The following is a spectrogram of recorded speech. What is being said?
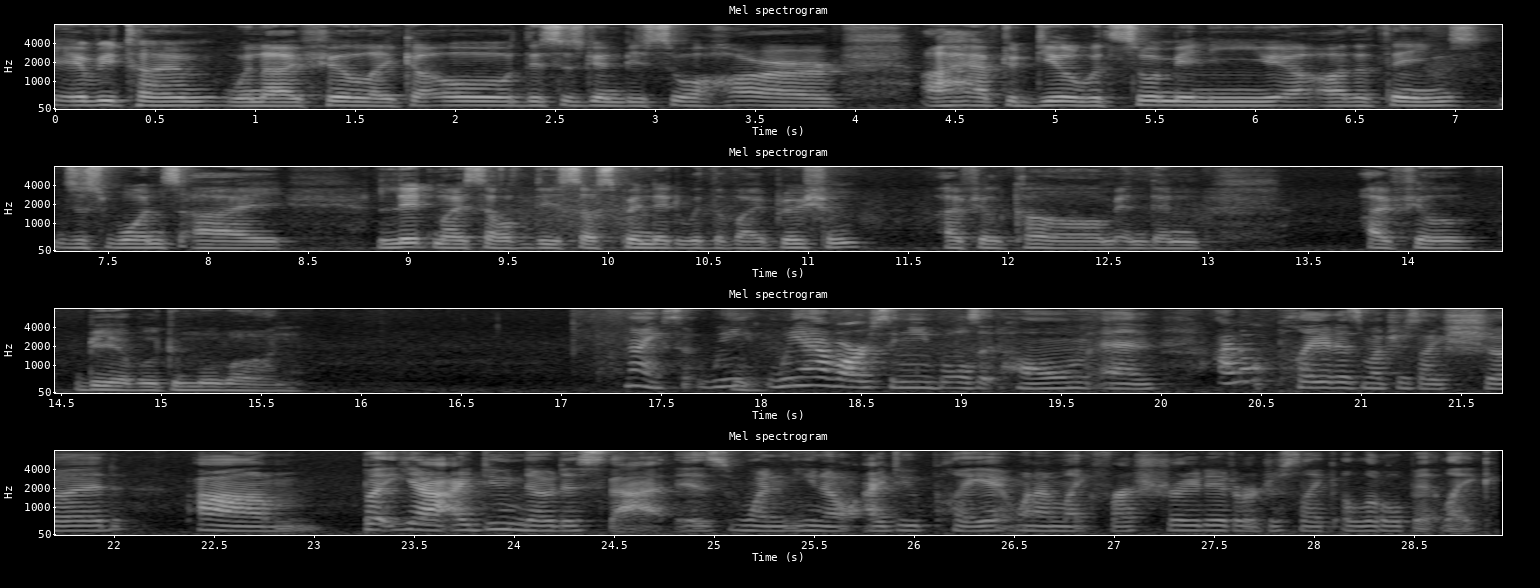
Every time when I feel like, oh, this is going to be so hard, I have to deal with so many uh, other things. Just once I let myself be suspended with the vibration, I feel calm and then I feel be able to move on. Nice. We we have our singing bowls at home, and I don't play it as much as I should. Um, but yeah, I do notice that is when you know I do play it when I'm like frustrated or just like a little bit like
